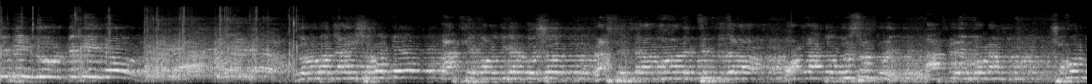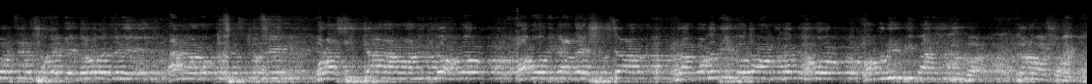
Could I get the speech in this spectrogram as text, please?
বিভিন্ন বিভিন্ন ধন্যবাদ জানাই সবাইকে আজকে গণধিকার পরিষদ, রাষ্ট্রের যারা মনোনেতৃত্ব যারা অক্লান্ত পরিশ্রম করে আজকের এই প্রোগ্রাম সফল করেছেন, সবাইকে ধন্যবাদ জানিয়ে আমি আমার বক্তব্য শেষ করছি। ওরা আরও আনন্দিত হব। অধিকার দেয় সুচার ওরা কোনোদিন কোথাও অগ্রগামী হব। হব নির্বিবাদ দুর্বার ধন্যবাদ সবাইকে।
